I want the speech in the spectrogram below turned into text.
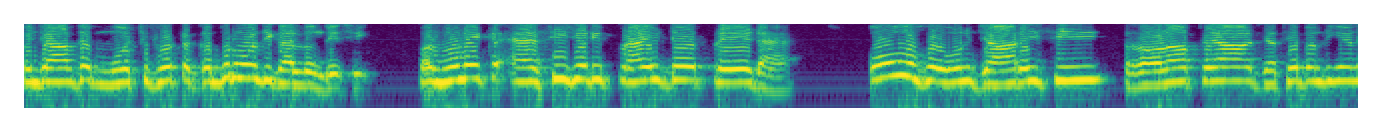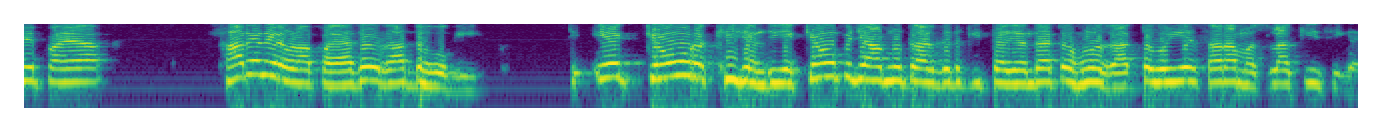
ਪੰਜਾਬ ਦੇ ਮੁੱਛ ਫੁੱਟ ਗੱਭਰੂਆਂ ਦੀ ਗੱਲ ਹੁੰਦੀ ਸੀ। ਪਰ ਹੁਣ ਇੱਕ ਐਸੀ ਜਿਹੜੀ ਪ੍ਰਾਈਡ ਡੇ ਪਰੇਡ ਹੈ, ਉਹ ਹੋਣ ਜਾ ਰਹੀ ਸੀ, ਰੌਲਾ ਪਿਆ, ਜਥੇਬੰਦੀਆਂ ਨੇ ਪਾਇਆ, ਸਾਰਿਆਂ ਨੇ ਰੌਲਾ ਪਾਇਆ ਤੇ ਉਹ ਰੱਦ ਹੋ ਗਈ। ਤੇ ਇਹ ਕਿਉਂ ਰੱਖੀ ਜਾਂਦੀ ਹੈ, ਕਿਉਂ ਪੰਜਾਬ ਨੂੰ ਟਾਰਗੇਟ ਕੀਤਾ ਜਾਂਦਾ ਤੇ ਹੁਣ ਰੱਦ ਹੋਈ ਹੈ, ਸਾਰਾ ਮਸਲਾ ਕੀ ਸੀਗਾ?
